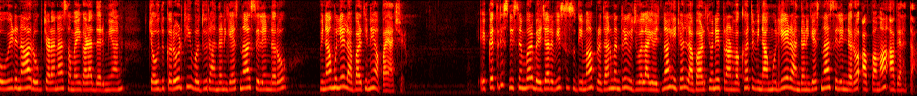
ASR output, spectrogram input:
કોવિડના રોગચાળાના સમયગાળા દરમિયાન ચૌદ કરોડથી વધુ રાંધણ ગેસના સિલિન્ડરો વિનામૂલ્યે લાભાર્થીને અપાયા છે. એકત્રીસ ડિસેમ્બર બે હજાર વીસ સુધીમાં પ્રધાનમંત્રી ઉજ્જવલા યોજના હેઠળ લાભાર્થીઓને ત્રણ વખત વિનામૂલ્યે રાંધણ ગેસના સિલિન્ડરો આપવામાં આવ્યા હતા.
